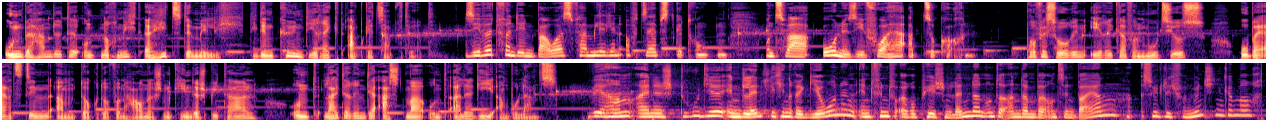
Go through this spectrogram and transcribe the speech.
unbehandelte und noch nicht erhitzte Milch, die den Kühen direkt abgezapft wird. Sie wird von den Bauersfamilien oft selbst getrunken, und zwar ohne sie vorher abzukochen. Professorin Erika von Mutius, Oberärztin am Dr. von Haunerschen Kinderspital und Leiterin der Asthma- und Allergieambulanz. Wir haben eine Studie in ländlichen Regionen in fünf europäischen Ländern, unter anderem bei uns in Bayern, südlich von München gemacht,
